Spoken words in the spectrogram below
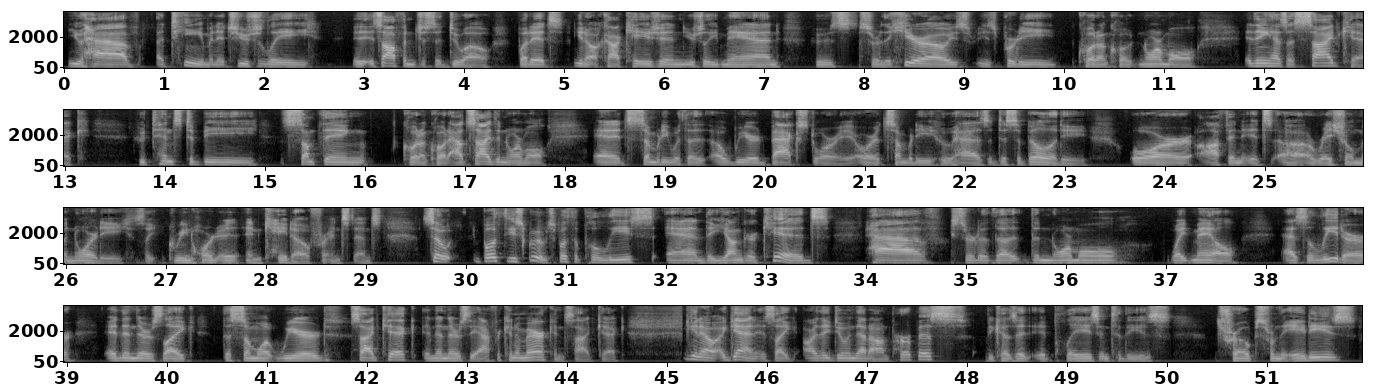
you have a team and it's usually it's often just a duo but it's you know a caucasian usually man who's sort of the hero he's he's pretty quote unquote normal and then he has a sidekick who tends to be something quote unquote outside the normal and it's somebody with a, a weird backstory or it's somebody who has a disability or often it's uh, a racial minority. It's like Green Hornet and Kato, for instance. So both these groups, both the police and the younger kids, have sort of the the normal white male as the leader, and then there's like the somewhat weird sidekick, and then there's the African American sidekick. You know, again, it's like, are they doing that on purpose because it, it plays into these tropes from the 80s?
